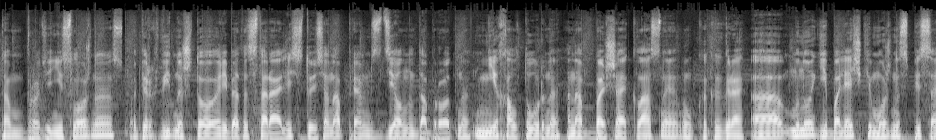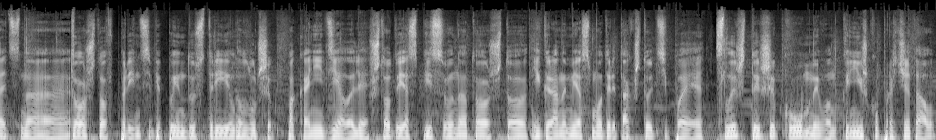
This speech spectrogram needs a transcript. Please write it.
там вроде не сложно. Во-первых, видно, что ребята старались, то есть она прям сделана добротно, не халтурно, она большая, классная, ну, как игра. А многие болячки можно списать на то, что, в принципе, по индустрии ну, лучше пока не делали. Что-то я списываю на то, что игра на меня смотрит так, что, типа, э, слышь, ты шибко умный, вон, книжку прочитал.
